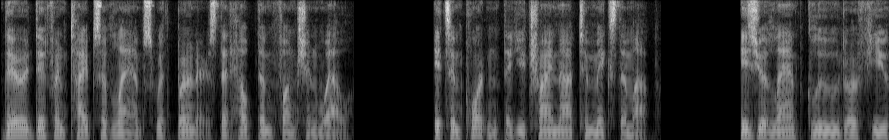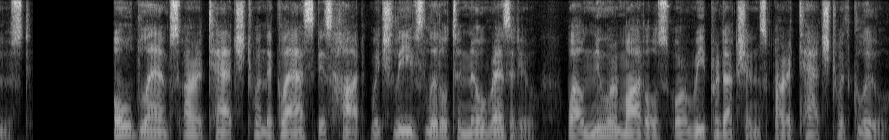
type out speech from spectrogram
There are different types of lamps with burners that help them function well. It's important that you try not to mix them up. Is your lamp glued or fused? Old lamps are attached when the glass is hot which leaves little to no residue, while newer models or reproductions are attached with glue.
